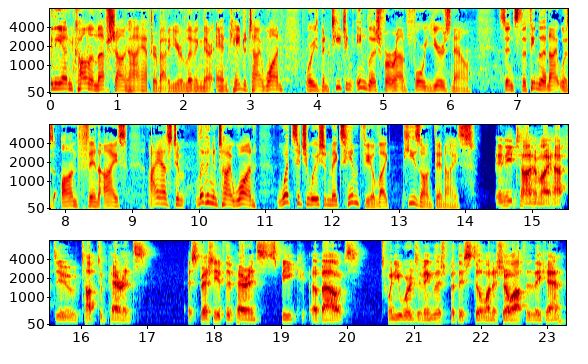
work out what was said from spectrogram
In the end, Colin left Shanghai after about a year living there and came to Taiwan, where he's been teaching English for around four years now. Since the theme of the night was on thin ice, I asked him, living in Taiwan, what situation makes him feel like he's on thin ice? Anytime I have to talk to parents, especially if the parents speak about 20 words of English, but they still want to show off that they can.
